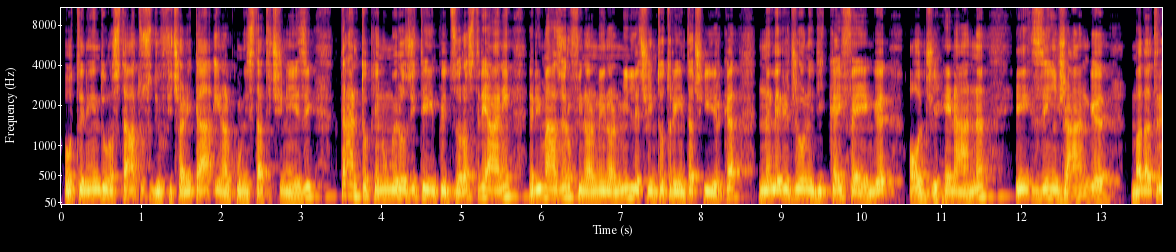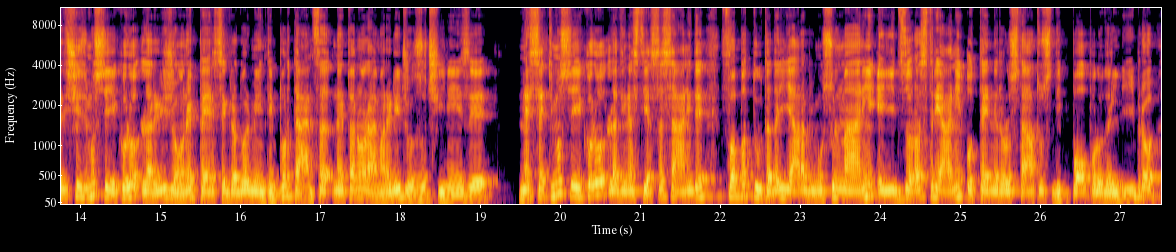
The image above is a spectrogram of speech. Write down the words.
ottenendo uno status di ufficialità in alcuni stati cinesi, tanto che numerosi templi zoroastriani rimasero fino almeno al 1130 circa nelle regioni di Kaifeng, oggi Henan, e Xinjiang, ma dal XIII secolo la religione perse gradualmente importanza nel panorama religioso cinese. Nel VII secolo la dinastia sassanide fu abbattuta dagli arabi musulmani e gli zoroastriani ottennero lo status di popolo del libro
